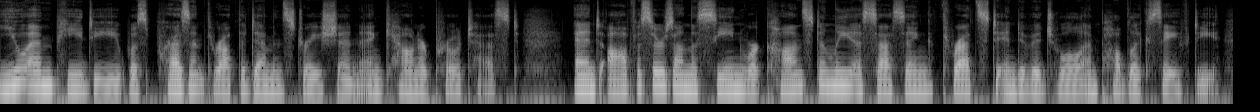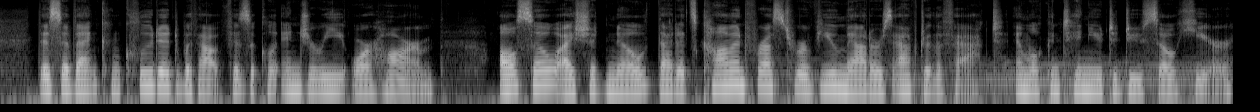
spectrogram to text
UMPD was present throughout the demonstration and counter protest, and officers on the scene were constantly assessing threats to individual and public safety. This event concluded without physical injury or harm. Also, I should note that it's common for us to review matters after the fact, and we'll continue to do so here.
